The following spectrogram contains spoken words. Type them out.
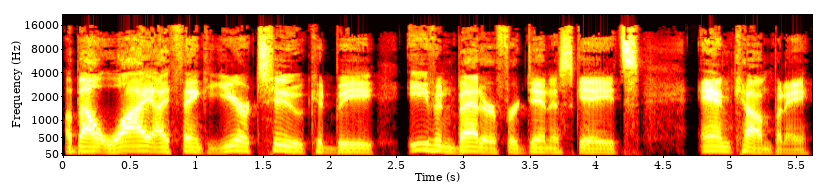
about why I think year two could be even better for Dennis Gates and company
